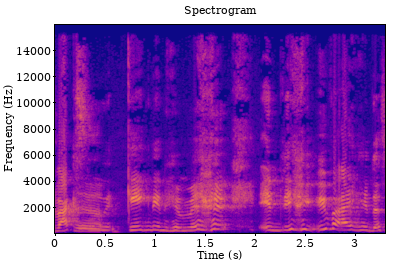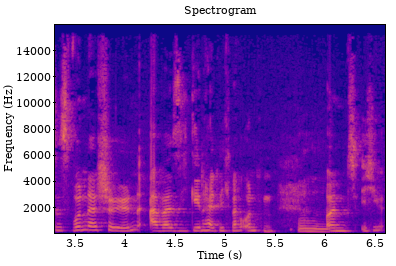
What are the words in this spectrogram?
wachsen ja. gegen den Himmel in die, überall hin. Das ist wunderschön, aber sie gehen halt nicht nach unten. Mhm. Und ich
